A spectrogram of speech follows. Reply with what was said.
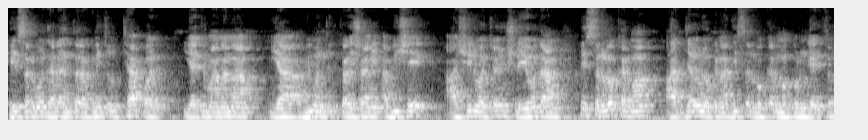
हे सर्व झाल्यानंतर अग्नीचं उत्थापन यजमानांना या अभिमंत्रित कळशाने अभिषेक आशीर्वचन श्रेयोदान हे सर्व कर्म आद्यावलोकनादी सर्व कर्म करून घ्यायचं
